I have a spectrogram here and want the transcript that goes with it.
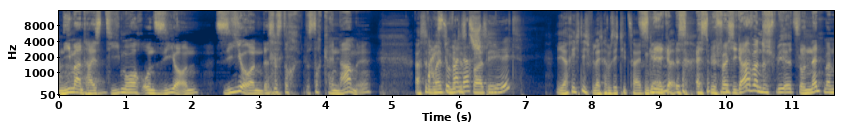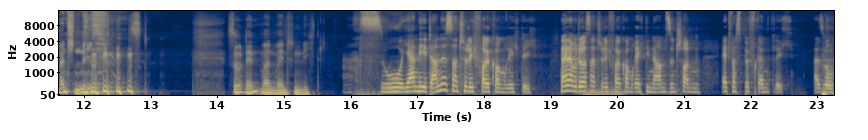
Niemand heißt Timor und Sion. Sion, das ist doch, das ist doch kein Name. Achso, du Weißt meinst, du, wann das quasi. spielt? Ja, richtig, vielleicht haben sich die Zeiten Ist mir, geändert. ist, ist mir völlig egal, wann du spielst. So nennt man Menschen nicht. So nennt man Menschen nicht. So, ja, nee, dann ist natürlich vollkommen richtig. Nein, aber du hast natürlich vollkommen recht, die Namen sind schon etwas befremdlich. Also,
